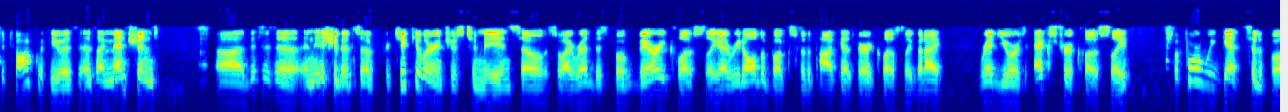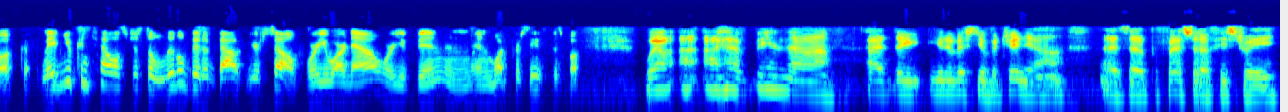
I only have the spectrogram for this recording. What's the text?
to talk with you. As, as I mentioned, uh, this is a, an issue that's of particular interest to me, and so, so I read this book very closely. I read all the books for the podcast very closely, but I read yours extra closely before we get to the book, maybe you can tell us just a little bit about yourself, where you are now, where you've been, and, and what precedes this book. Well, I, I have been uh, at the University of Virginia as a professor of history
